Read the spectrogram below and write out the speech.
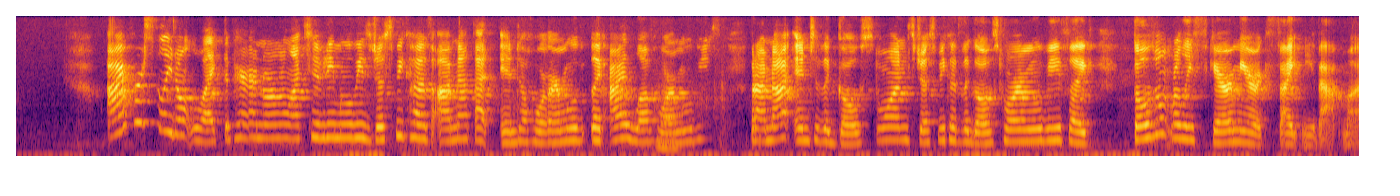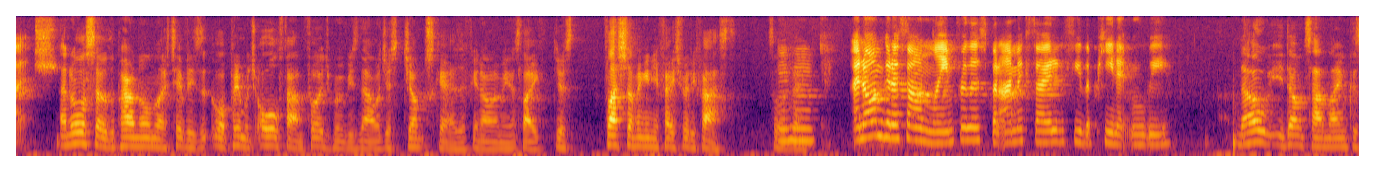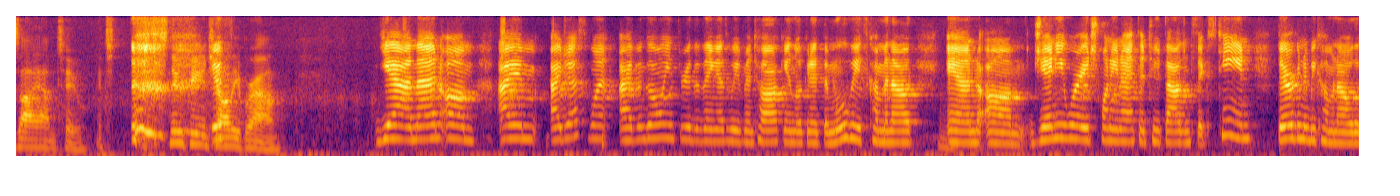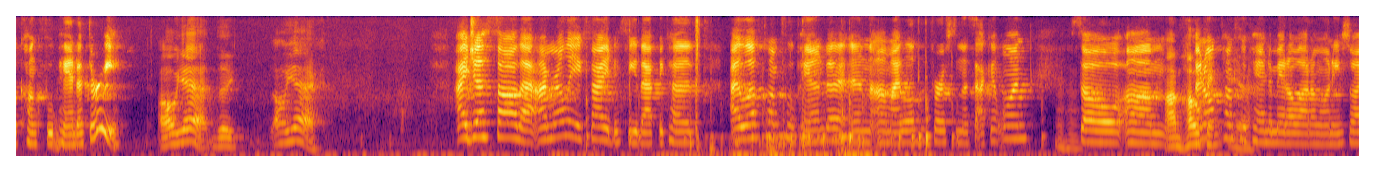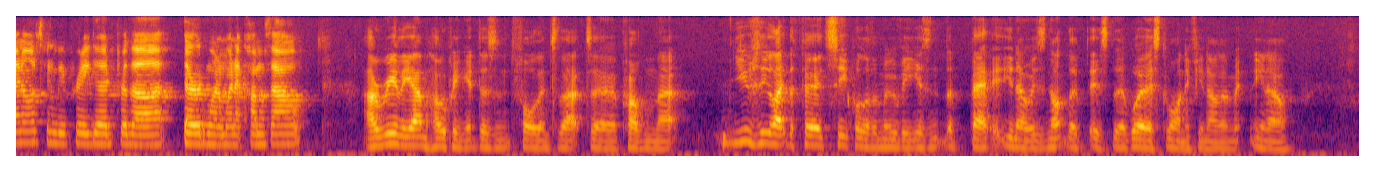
I personally don't like the paranormal activity movies just because I'm not that into horror movies. Like I love horror Yeah. movies, but I'm not into the ghost ones just because the ghost horror movies like those don't really scare me or excite me that much. And also, the Paranormal Activities, well, pretty much all found footage movies now are just jump scares, if you know what I mean. It's like just flash something in your face really fast, sort of thing. Mm-hmm. I know I'm gonna sound lame for this, but I'm excited to see the Peanut movie. No, you don't sound lame because I am too. It's, it's Snoopy and Charlie Brown. Yeah, and then um, I'm I just went. I've been going through the thing as we've been talking, looking at the movies coming out, and um, January 29th of 2016, they're going to be coming out with a Kung Fu Panda 3. Oh yeah, the oh yeah, I just saw that. I'm really excited to see that because I love Kung Fu Panda and um, I love the first and the second one. So um, Mm-hmm. I'm hoping, I know Kung Fu. Panda made a lot of money, so I know it's going to be pretty good for the third one when it comes out. I really am hoping it doesn't fall into that uh, problem that usually like the third sequel of a movie isn't the best. You know, is not the is the worst one. If you know mean. You know.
